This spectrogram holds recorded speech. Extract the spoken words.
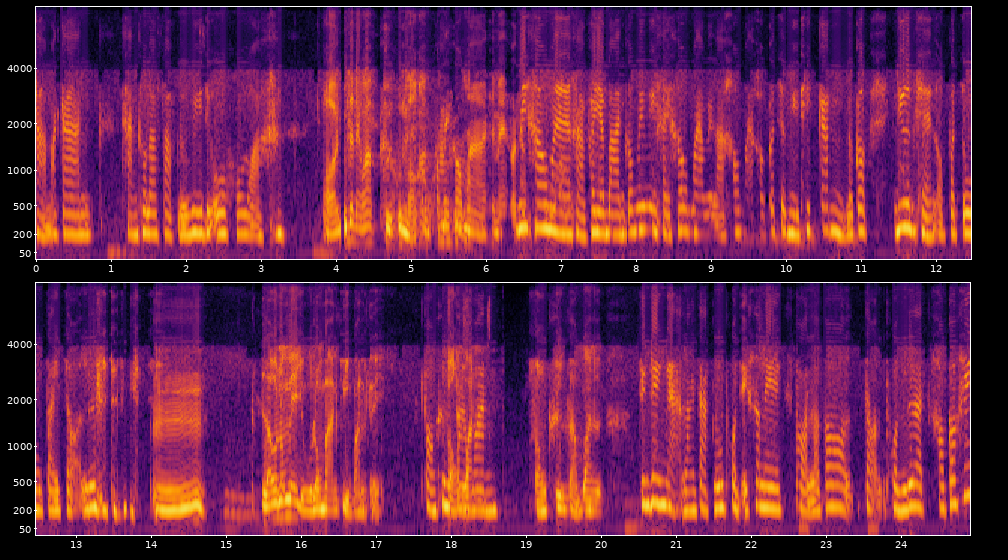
ถามอาการทางโทรศัพท์หรือวิดีโอคอลอะค่ะอ๋อนี่แสดงว่าคือคุณหมอเขาก็ไม่เข้ามาใช่ไหมขจะไม่เข้ามาค่ะ พยาบาลก็ไม่มีใครเข้ามาเวลาเข้ามาเขาก็จะมีที่กั้น แล้วก็ยื่นแขนออกประตูไปเจาะเลือดอะไรอย่างเงี้ยอืม แล้วน้องเมย์อยู่โรงพยาบาลกี่วันเอ่ยสองคืนสองสามวันวันสองคืนสามวัน จริงๆอะหลังจากรู้ผลเอ็กซเรย์ก่อนแล้วก็เจาะผลเลือด เขาก็ให้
